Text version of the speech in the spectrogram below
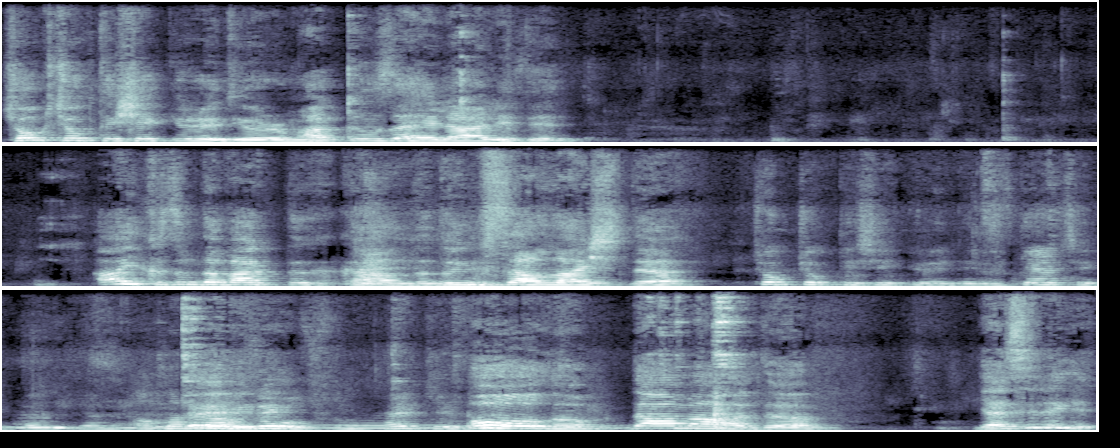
Çok çok teşekkür ediyorum. Hakkınızı helal edin. Ay kızım da baktı kaldı. Duygusallaştı. Çok çok teşekkür ederiz gerçekten. Yani Allah Öyle. razı olsun herkese. Oğlum, damadım. Gelsene gel.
